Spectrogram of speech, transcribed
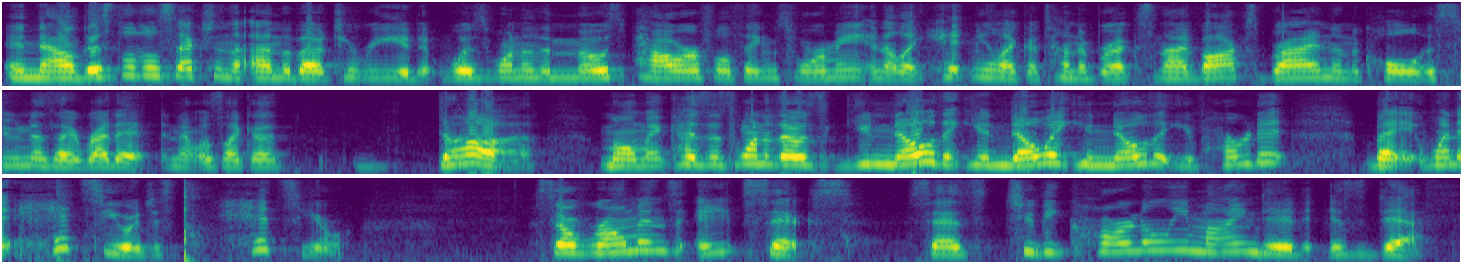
And now this little section that I'm about to read was one of the most powerful things for me, and it like hit me like a ton of bricks. And I voxed Brian and Nicole as soon as I read it, and it was like a duh. moment because it's one of those you know that you know it, you know that you've heard it, but when it hits you, it just hits you. So Romans 8 6 says, To be carnally minded is death.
